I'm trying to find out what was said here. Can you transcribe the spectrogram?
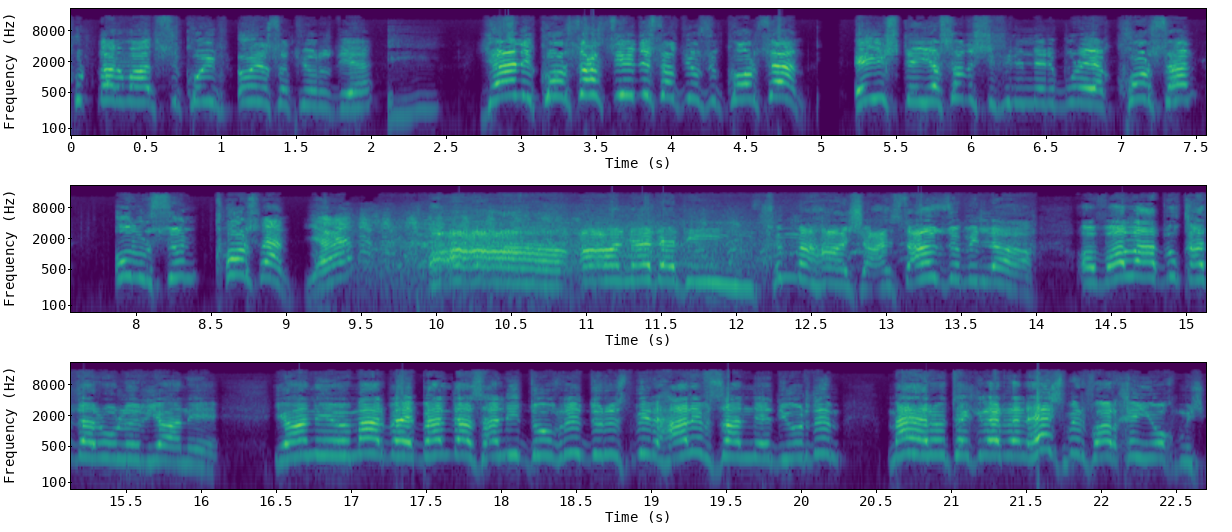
Kurtlar Vadisi koyup öyle satıyoruz diye. E, Yani korsan CD satıyorsun korsan. E işte yasa dışı filmleri buraya korsan olursun korsan ya. Aa, aa ne dedi? Sümme haşa, estağzu billah. O valla bu kadar olur yani. Yani Ömer Bey ben de seni doğru dürüst bir herif zannediyordum. Meğer ötekilerden hiçbir farkın yokmuş.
